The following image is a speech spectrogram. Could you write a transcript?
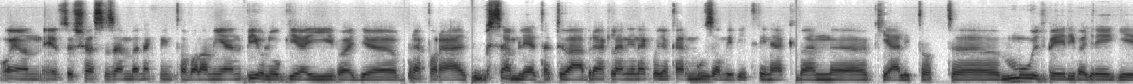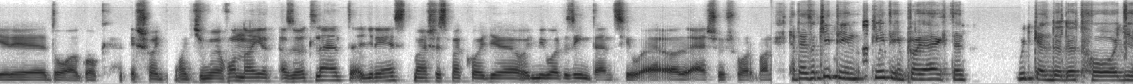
olyan érzés lesz az embernek, mintha valamilyen biológiai vagy preparált szemléltető ábrák lennének, vagy akár múzeumi vitrinekben kiállított múltbéli vagy régi dolgok. És hogy, hogy honnan jött az ötlet egyrészt, másrészt meg, hogy, hogy mi volt az intenció elsősorban. Tehát ez a Kitin, Kitin projekt úgy kezdődött, hogy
